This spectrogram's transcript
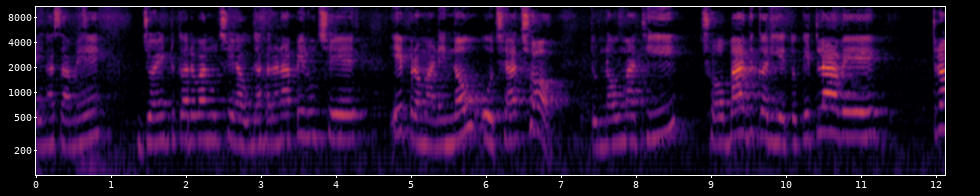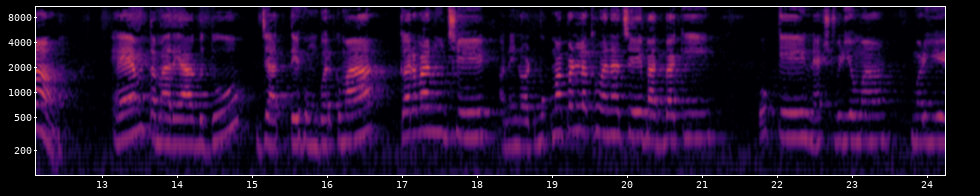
એના સામે જોઈન્ટ કરવાનું છે, આ ઉદાહરણ આપેલું છે. એ પ્રમાણે નવ ઓછા છ. તો નવમાંથી છ બાદ કરીએ તો કેટલા આવે? ત્રણ. એમ તમારે આ બધું જાતે હોમવર્કમાં કરવાનું છે અને નોટબુકમાં પણ લખવાના છે બાદબાકી. ઓકે નેક્સ્ટ વિડીયોમાં મળીએ.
